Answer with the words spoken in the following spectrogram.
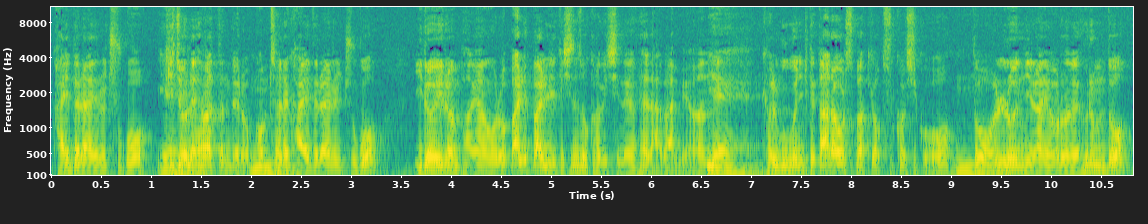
가이드라인을 주고 예. 기존에 해왔던 대로 검찰에 가이드라인을 주고 이러이런 방향으로 빨리빨리 이렇게 신속하게 진행을 해 나가면 예. 음. 결국은 이렇게 따라올 수밖에 없을 것이고 또 언론이나 여론의 흐름도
